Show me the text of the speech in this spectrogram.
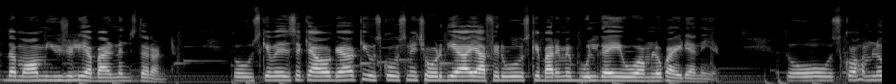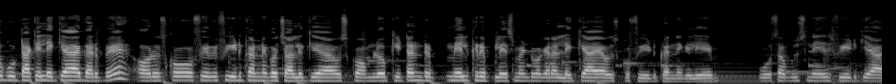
the mom usually abandons the runt तो उसके वजह से क्या हो गया कि उसको उसने छोड़ दिया या फिर वो उसके बारे में भूल गई वो हम लोग को आइडिया नहीं है। तो उसको हम लोग उठा के लेके आया घर पे और उसको फिर फ़ीड करने को चालू किया। उसको हम लोग किटन मिल्क रिप्लेसमेंट वगैरह लेके आया उसको फ़ीड करने के लिए। वो सब उसने फ़ीड किया।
